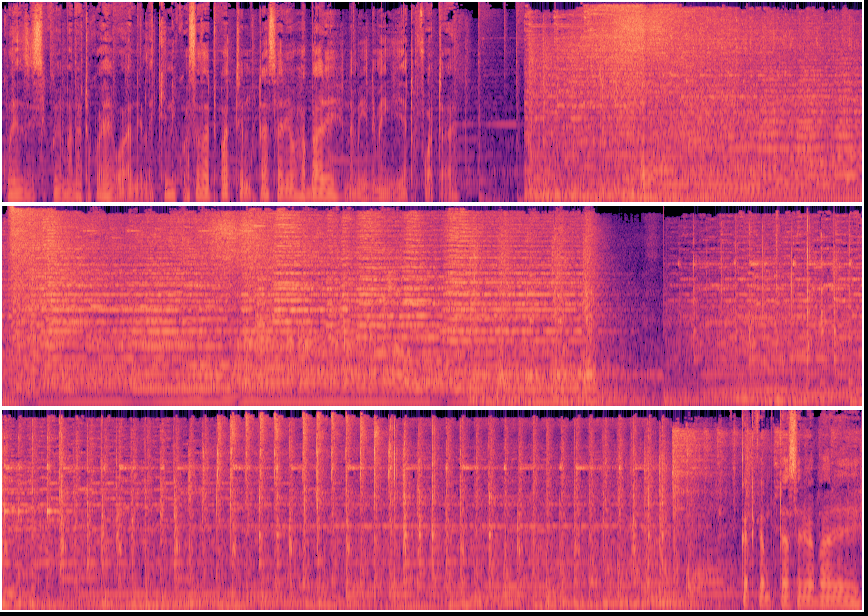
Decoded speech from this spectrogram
kuenzi siku hiyo, maana tuko hewani, lakini kwa sasa tupate muktasari wa habari na mengine mengi yatafuata. Katika muktasari wa habari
